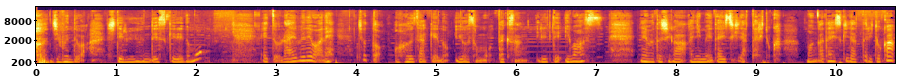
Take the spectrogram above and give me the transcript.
自分ではしてるんですけれどもえっと、ライブではね、ちょっとおふざけの要素もたくさん入れています。ね、私がアニメ大好きだったりとか、漫画大好きだったりとか、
